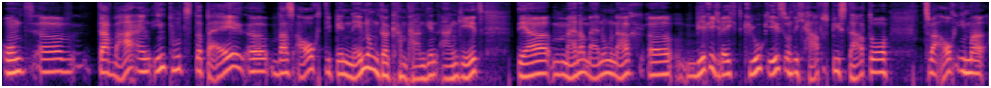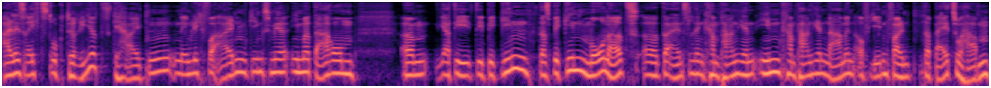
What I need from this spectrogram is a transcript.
Und äh, da war ein Input dabei, äh, was auch die Benennung der Kampagnen angeht, der meiner Meinung nach äh, wirklich recht klug ist. Und ich habe es bis dato zwar auch immer alles recht strukturiert gehalten, nämlich vor allem ging es mir immer darum, ähm, ja, die, die Beginn, das Beginnmonat äh, der einzelnen Kampagnen im Kampagnennamen auf jeden Fall dabei zu haben,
